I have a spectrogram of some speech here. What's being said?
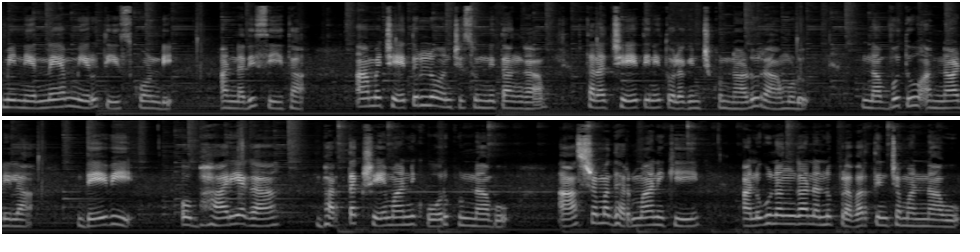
మీ నిర్ణయం మీరు తీసుకోండి అన్నది సీత. ఆమె చేతుల్లోంచి సున్నితంగా తన చేతిని తొలగించుకున్నాడు రాముడు. నవ్వుతూ అన్నాడిలా. దేవి ఓ భార్యగా భర్త క్షేమాన్ని కోరుకున్నావు. ఆశ్రమ ధర్మానికి అనుగుణంగా నన్ను ప్రవర్తించమన్నావు.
